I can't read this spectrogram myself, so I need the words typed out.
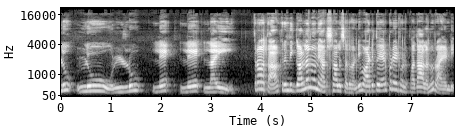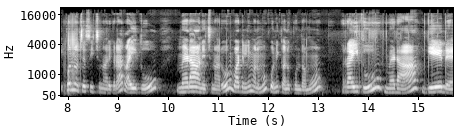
లు లు లు లే లే లై. తర్వాత క్రింది గళ్ళలోని అక్షరాలు చదవండి. వాటితో ఏర్పడేటువంటి పదాలను రాయండి. కొన్ని వచ్చేసి ఇచ్చున్నారు ఇక్కడ. రైతు మెడ అని ఇచ్చున్నారు. వాటిని మనము కొన్ని కనుక్కుందాము. రైతు మెడ గేదె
